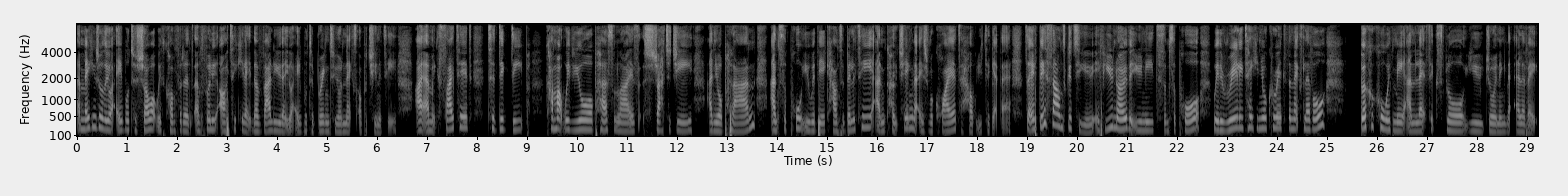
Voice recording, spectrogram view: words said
and making sure that you're able to show up with confidence and fully articulate the value that you're able to bring to your next opportunity. I am excited to dig deep come up with your personalized strategy and your plan and support you with the accountability and coaching that is required to help you to get there. So, if this sounds good to you, if you know that you need some support with really taking your career to the next level, book a call with me and let's explore you joining the Elevate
